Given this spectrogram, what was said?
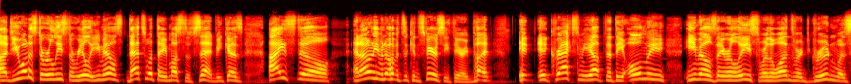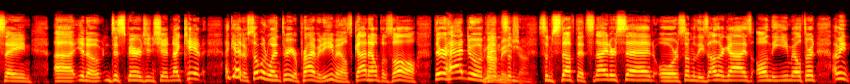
Uh, do you want us to release the real emails? That's what they must have said because I still and I don't even know if it's a conspiracy theory, but it it cracks me up that the only emails they released were the ones where Gruden was saying, uh, you know, disparaging shit. And I can't again, if someone went through your private emails, God help us all, there had to have Not been me, some Sean. some stuff that Snyder said or some of these other guys on the email thread. I mean.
